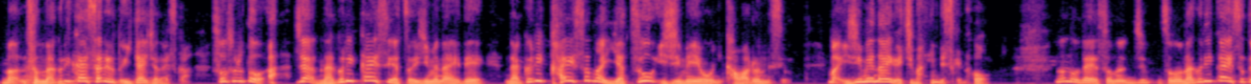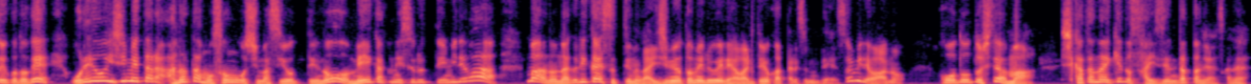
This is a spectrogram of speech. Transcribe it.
まあ、その殴り返されると痛いじゃないですか。そうすると、あ、じゃあ殴り返すやつはいじめないで、殴り返さないやつをいじめように変わるんですよ。まあ、いじめないが一番いいんですけど、なので、その、じその殴り返すということで、俺をいじめたらあなたも損をしますよっていうのを明確にするっていう意味では、まあ、あの、殴り返すっていうのがいじめを止める上では割と良かったりするので、そういう意味では、あの、行動としては、まあ、仕方ないけど最善だったんじゃないですかね。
